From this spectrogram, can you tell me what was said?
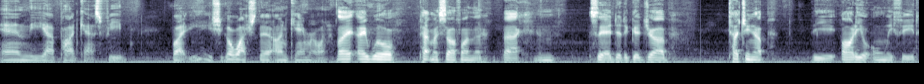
and the uh, podcast feed. But you should go watch the on camera one. I, I will pat myself on the back and say I did a good job touching up the audio only feed.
